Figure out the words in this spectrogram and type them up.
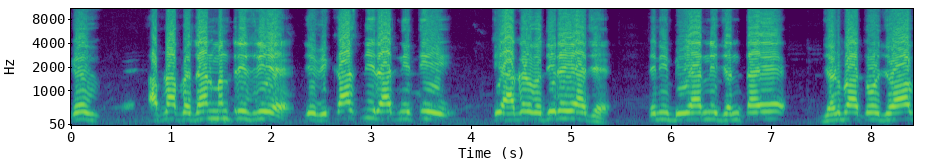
કે આપણા પ્રધાનમંત્રીશ્રીએ જે વિકાસની રાજનીતિ થી આગળ વધી રહ્યા છે, તેની બિહારની જનતાએ જડબાતો જવાબ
